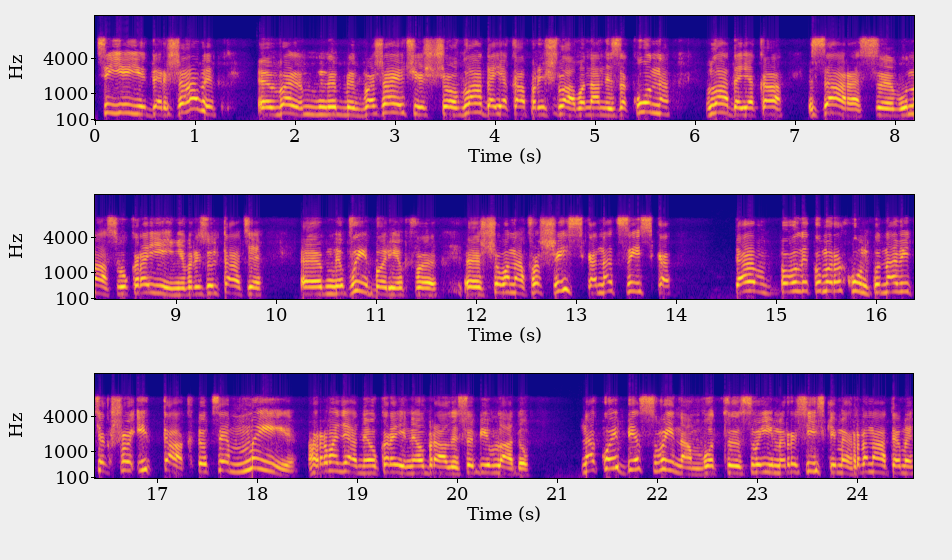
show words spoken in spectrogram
цієї держави, е, вважаючи, що влада, яка прийшла, вона незаконна, влада, яка зараз е, у нас в Україні в результаті виборів, що вона фашистська, нацистська. Та по великому рахунку, навіть якщо і так, то це ми, громадяни України, обрали собі владу. На кой біс ви нам от своїми російськими гранатами,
